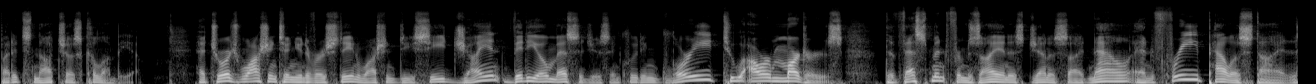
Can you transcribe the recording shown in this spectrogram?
But it's not just Columbia. At George Washington University in Washington, D.C., giant video messages, including Glory to Our Martyrs, the vestment from Zionist Genocide Now, and Free Palestine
